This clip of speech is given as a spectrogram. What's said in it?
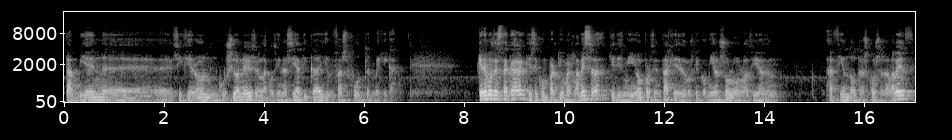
también eh, se hicieron incursiones en la cocina asiática y el fast food mexicano. Queremos destacar que se compartió más la mesa, que disminuyó el porcentaje de los que comían solo o lo hacían haciendo otras cosas a la vez,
